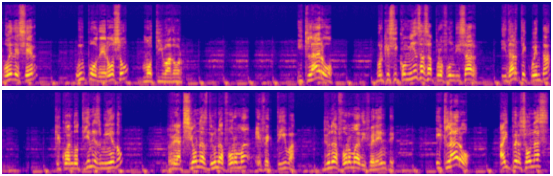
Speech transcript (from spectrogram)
puede ser un poderoso motivador. Y claro, porque si comienzas a profundizar y darte cuenta que cuando tienes miedo, reaccionas de una forma efectiva, de una forma diferente. Y claro, hay personas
